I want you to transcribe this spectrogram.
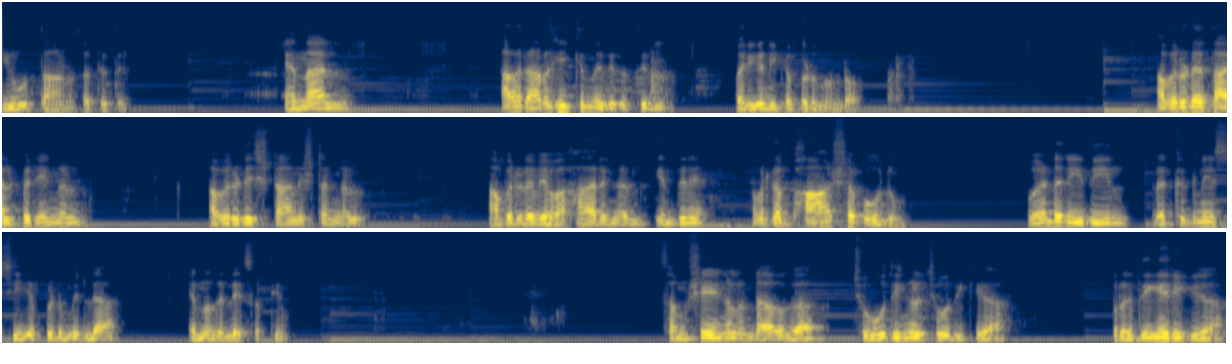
യൂത്താണ് സത്യത്തിൽ. എന്നാൽ അവരർഹിക്കുന്ന വിധത്തിൽ പരിഗണിക്കപ്പെടുന്നുണ്ടോ? അവരുടെ താല്പര്യങ്ങൾ അവരുടെ ഇഷ്ടാനിഷ്ടങ്ങൾ അവരുടെ വ്യവഹാരങ്ങൾ എന്തിന്? അവരുടെ ഭാഷ പോലും വേണ്ട രീതിയിൽ റെക്കഗ്നൈസ് ചെയ്യപ്പെടുന്നില്ല എന്നതല്ലേ സത്യം? സംശയങ്ങൾ ഉണ്ടാവുക ചോദ്യങ്ങൾ ചോദിക്കുക പ്രതികരിക്കുക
